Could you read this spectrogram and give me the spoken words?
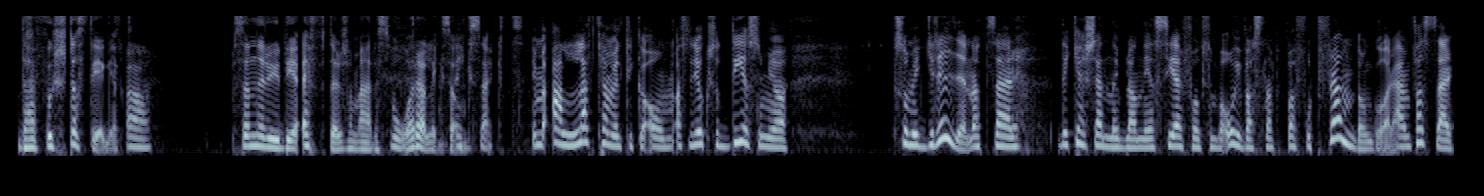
det här första steget. Ja. Sen är det ju det efter som är det svåra. Liksom. Exakt. Ja, men alla kan väl tycka om, alltså det är också det som jag som är grejen. Att så här, det kan jag känna ibland när jag ser folk som bara oj vad snabbt, vad fort fram de går. Även fast så här,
